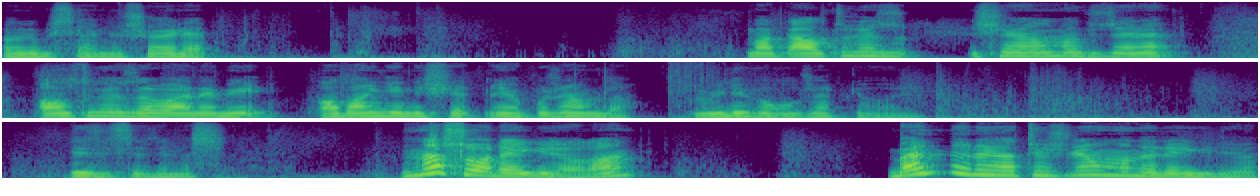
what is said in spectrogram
Abi bir saniye şöyle. Bak altı göz şey almak üzere. Altı gözle var ya bir alan genişletme yapacağım da. Öyle bir olacak ki var ya. Siz istediniz. Nasıl oraya gidiyor lan? Ben nereye ateşliyorum o nereye gidiyor?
